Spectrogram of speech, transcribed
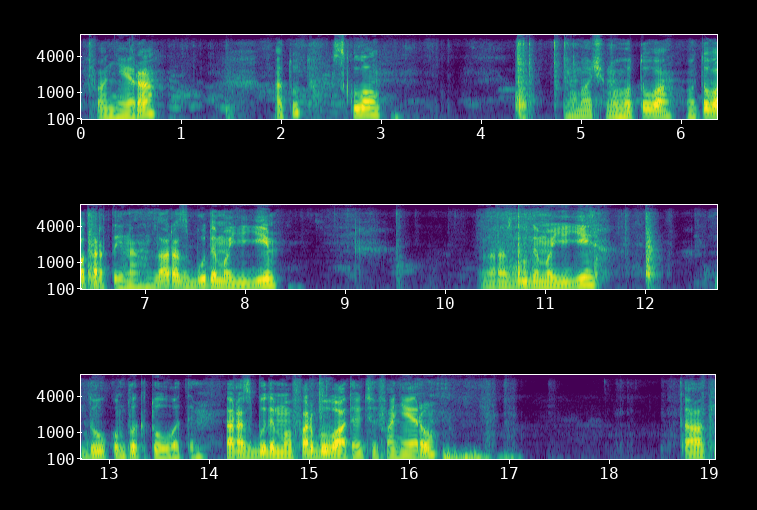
Фанера. А тут скло. І бачимо, готова, готова картина. Зараз будемо її. Зараз будемо її доукомплектовувати. Зараз будемо фарбувати цю фанеру. Так,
